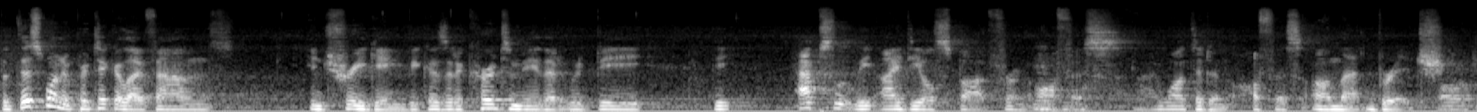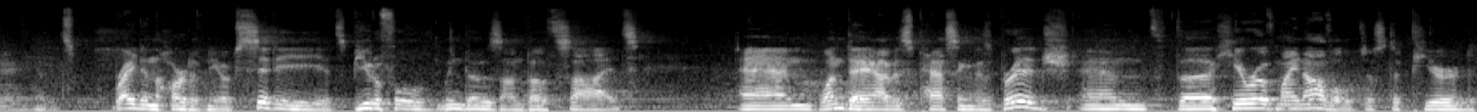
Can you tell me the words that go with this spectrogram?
But this one in particular I found intriguing because it occurred to me that it would be the absolutely ideal spot for an Mhm. office. I wanted an office on that bridge. Okay. It's right in the heart of New York City. It's beautiful, windows on both sides. And one day I was passing this bridge, and the hero of my novel just appeared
